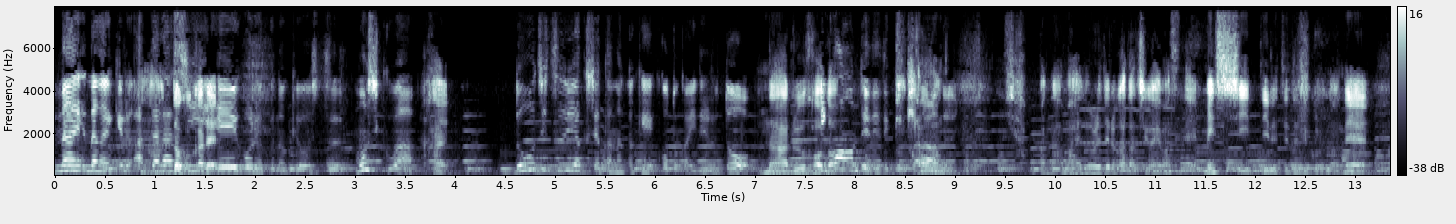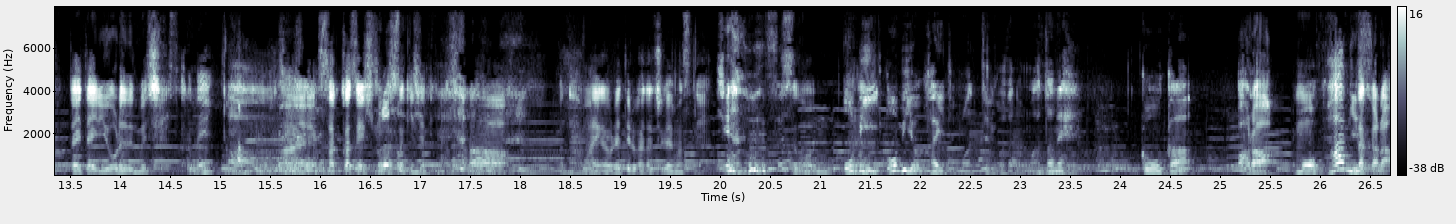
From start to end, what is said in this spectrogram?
な長いけどー新しい英語力の教室もしくははい同時通訳者田中恵子とか入れるとなるほピコどやーンって出てくるから。ピコーンっぱ名前の売れてる方違いますね。メッシーって入れて出てくるのはね大体リオレル・メッシですからね。あはい。サッカー選手の方が先に出てきますから。名前が売れてる方違いますね。違います。すごい。帯帯を書いてもらってる方がまたね豪華あらもうファンだから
